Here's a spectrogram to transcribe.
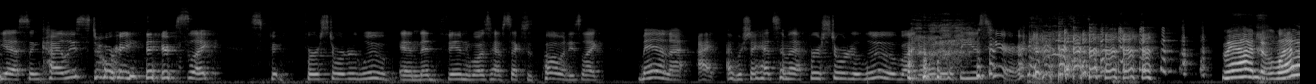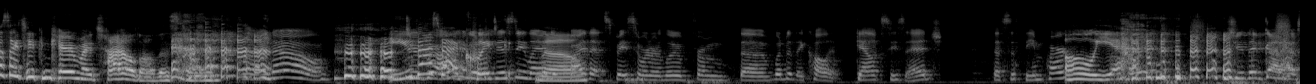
yes, in Kylie's story, there's like first order lube, and then Finn goes to have sex with Poe, and he's like, "Man, I, I, I wish I had some of that first order lube. I don't wonder what they use here." Man, why was I taking care of my child all this time? I know. you Dude, guys I got wanna quick go to Disneyland though. and buy that space order lube from the what do they call it? Galaxy's Edge. That's the theme park. Oh yeah. Dude, they've got to have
